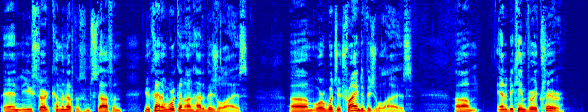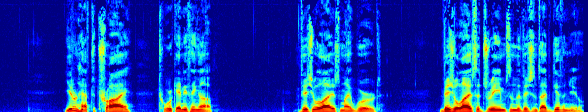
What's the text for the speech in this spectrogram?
And you start coming up with some stuff and you're kind of working on how to visualize um, or what you're trying to visualize. Um, and it became very clear. You don't have to try to work anything up. Visualize my word. Visualize the dreams and the visions I've given you.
